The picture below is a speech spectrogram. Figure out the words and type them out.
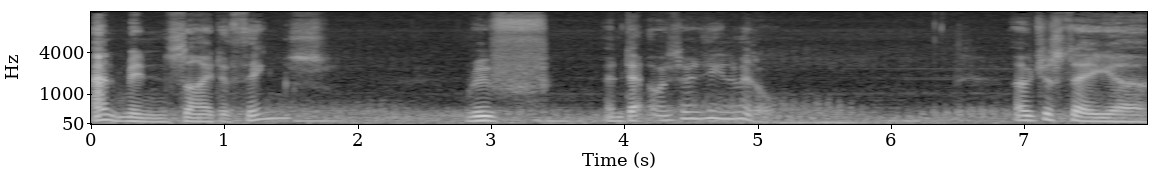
admin side of things. Roof and down. Was there anything in the middle? Oh, just a uh,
